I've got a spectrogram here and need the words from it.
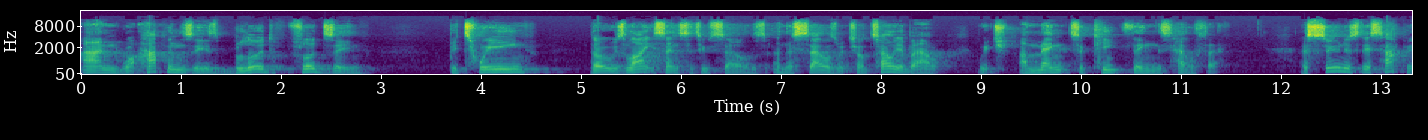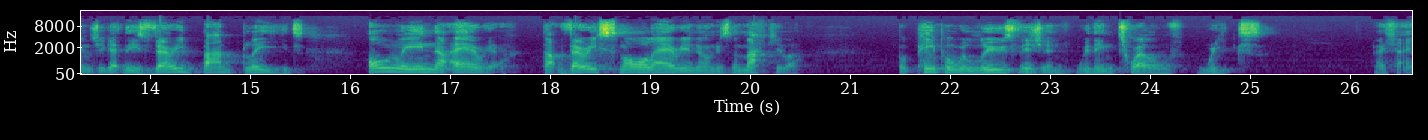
And what happens is blood floods in between those light sensitive cells and the cells which I'll tell you about, which are meant to keep things healthy. As soon as this happens, you get these very bad bleeds only in that area, that very small area known as the macula but people will lose vision within 12 weeks. Okay?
